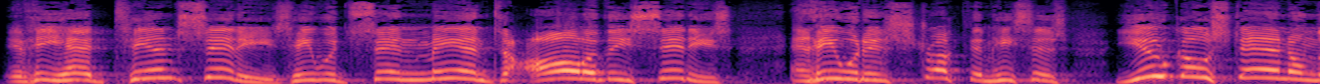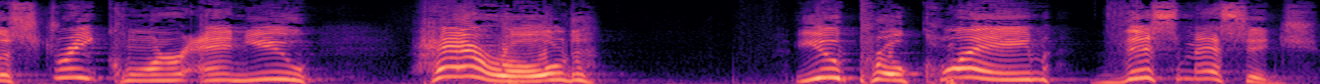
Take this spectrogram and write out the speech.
If he had 10 cities, he would send men to all of these cities and he would instruct them. He says, You go stand on the street corner and you herald, you proclaim this message.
